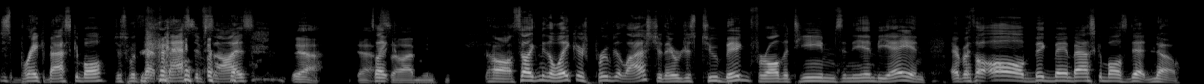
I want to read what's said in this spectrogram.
just break basketball just with that massive size. Yeah, yeah. Like, so I mean, Oh, so like I mean, the Lakers proved it last year. They were just too big for all the teams in the NBA, and everybody thought, "Oh, big bang basketball is dead." No,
